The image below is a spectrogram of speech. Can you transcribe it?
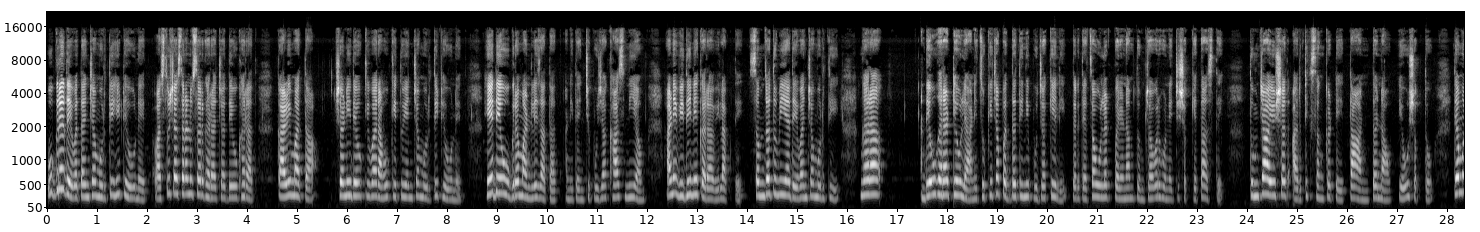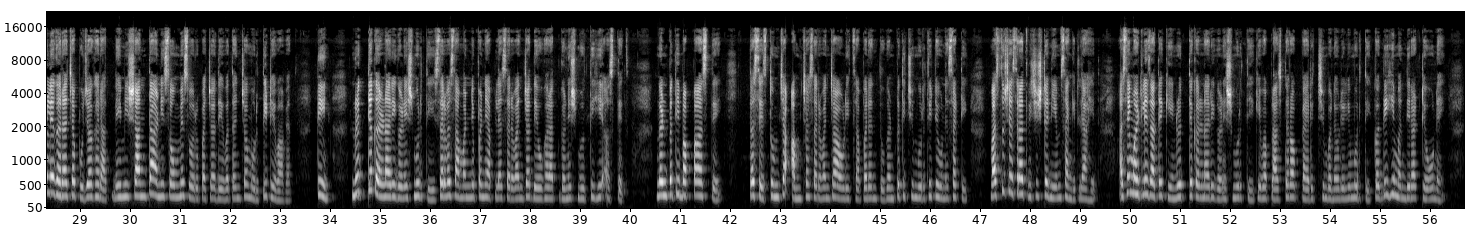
उग्र देवतांच्या मूर्तीही ठेवू नयेत. वास्तुशास्त्रानुसार घराच्या देवघरात काळी माता शनिदेव किंवा राहूकेतू यांच्या मूर्ती ठेवू नयेत. हे देव उग्र मानले जातात आणि त्यांची पूजा खास नियम आणि विधीने करावी लागते. समजा तुम्ही या देवांच्या मूर्ती घरा देवघरात ठेवल्या आणि चुकीच्या पद्धतीने पूजा केली तर त्याचा उलट परिणाम तुमच्यावर होण्याची शक्यता असते. तुमच्या आयुष्यात आर्थिक संकटे ताण तणाव येऊ शकतो. त्यामुळे घराच्या पूजाघरात नेहमी शांत आणि सौम्य स्वरूपाच्या देवतांच्या मूर्ती ठेवाव्यात. तीन नृत्य करणारी गणेश मूर्ती सर्वसामान्यपणे आपल्या सर्वांच्या देवघरात गणेश मूर्ती ही असतेच. गणपती बाप्पा असते. तसेच तुमच्या आमच्या सर्वांच्या आवडीचा परंतु गणपतीची मूर्ती ठेवण्यासाठी वास्तुशास्त्रात विशिष्ट नियम सांगितले आहेत. असे म्हटले जाते की नृत्य करणारी गणेश मूर्ती किंवा प्लास्टर ऑफ पॅरिसची बनवलेली मूर्ती कधीही मंदिरात ठेवू नये.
